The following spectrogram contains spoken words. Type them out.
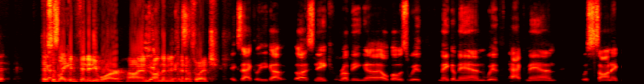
This got is like Infinity War on, Yeah, on the Nintendo Switch. Exactly. You got uh, Snake rubbing uh, elbows with Mega Man, with Pac Man, with Sonic,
